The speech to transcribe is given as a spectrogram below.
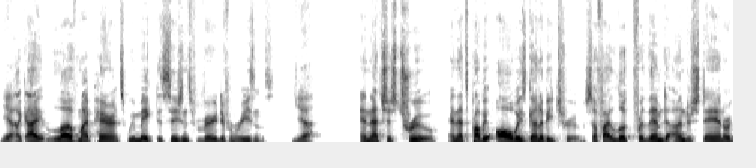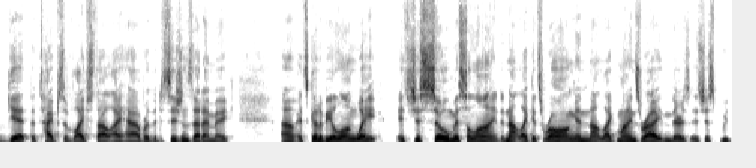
Yeah. Like I love my parents. We make decisions for very different reasons. yeah. And that's just true. And that's probably always going to be true. So if I look for them to understand or get the types of lifestyle I have or the decisions that I make, uh, it's going to be a long wait. It's just so misaligned and not like it's wrong and not like mine's right and there's It's just we,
